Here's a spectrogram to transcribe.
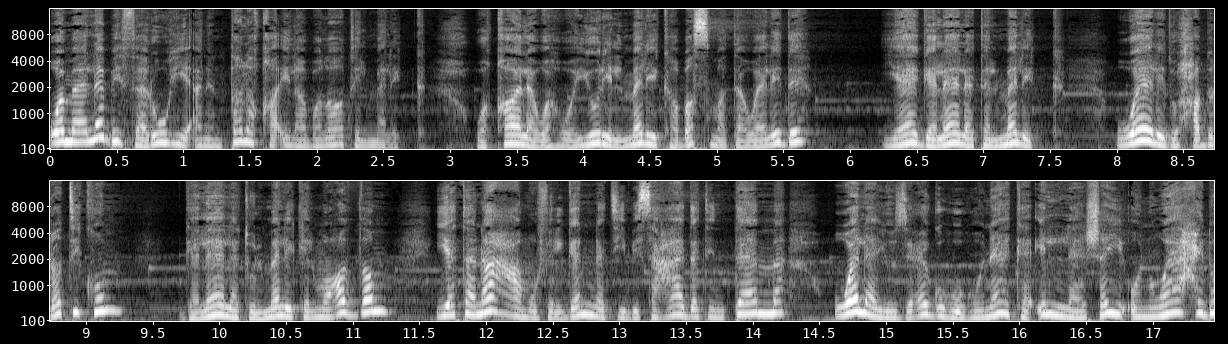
وما لبث روحي أن انطلق إلى بلاط الملك وقال وهو يري الملك بصمة والده يا جلالة الملك والد حضرتكم جلالة الملك المعظم يتنعم في الجنة بسعادة تامة ولا يزعجه هناك إلا شيء واحد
